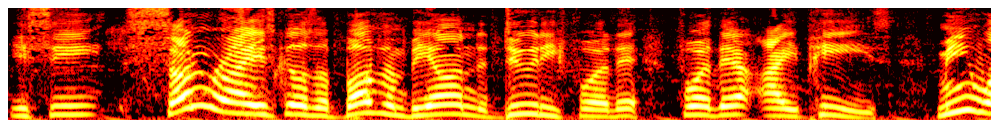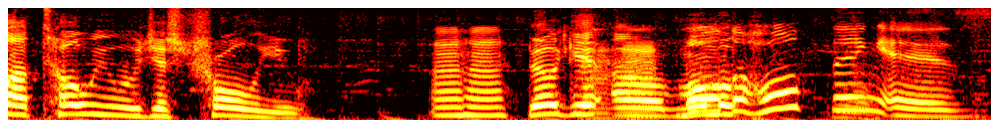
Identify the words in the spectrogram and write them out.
You see, Sunrise goes above and beyond the duty for their for their IPs. Meanwhile, Toei will just troll you. Mm-hmm. They'll get uh, Well, the whole thing is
